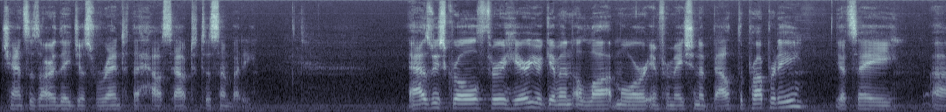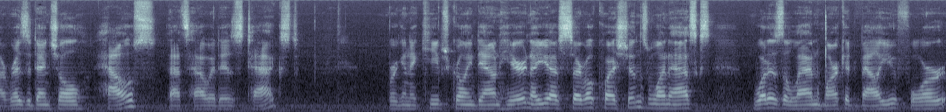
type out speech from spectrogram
chances are they just rent the house out to somebody. As we scroll through here, you're given a lot more information about the property. It's a uh, residential house. That's how it is taxed. We're going to keep scrolling down here. Now you have several questions. One asks, what is the land market value for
